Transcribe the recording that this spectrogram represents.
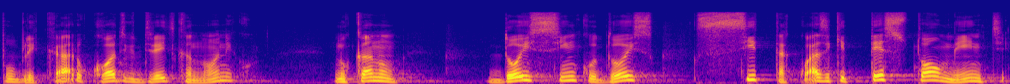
publicar o Código de Direito Canônico, no cânon 252, cita quase que textualmente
